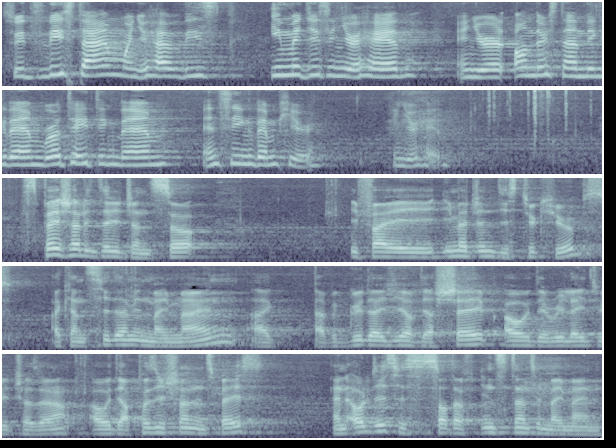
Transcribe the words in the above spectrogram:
So it's this time when you have these images in your head and you're understanding them, rotating them, and seeing them here in your head. Spatial intelligence. So if I imagine these two cubes, I can see them in my mind. I have a good idea of their shape, how they relate to each other, how they are positioned in space. And all this is sort of instant in my mind.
